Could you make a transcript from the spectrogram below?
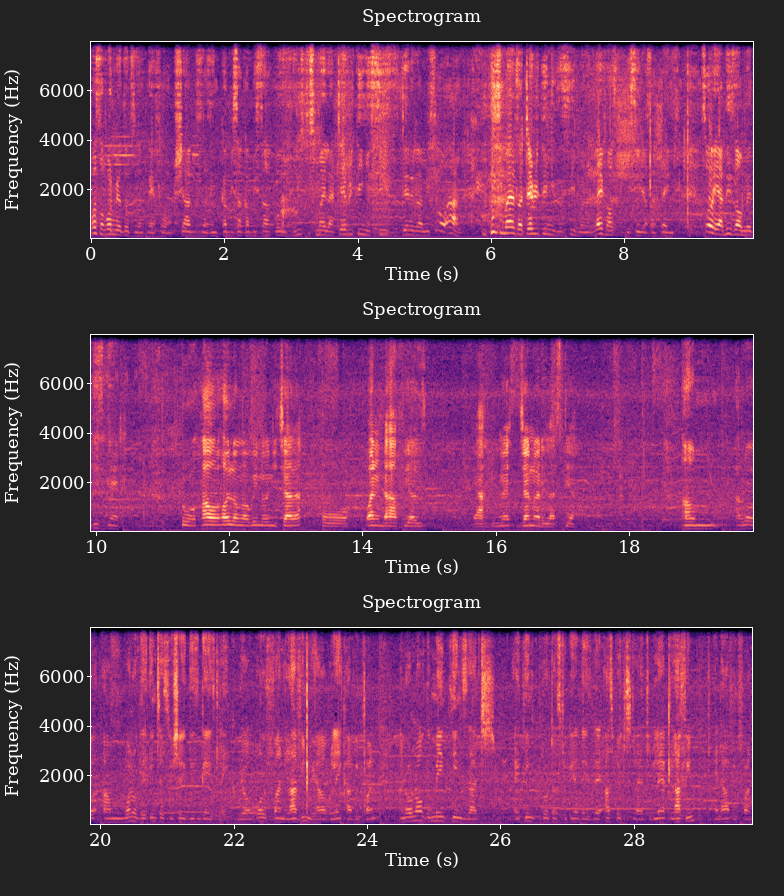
First of all, me I thought it was a guy from Shags, as in Kabisa Kabisa, because he used to smile at everything he sees generally. So, ah, he smiles at everything he sees, but life has to be serious at times. So, yeah, this is how I met this guy. So how, how long have we known each other? For one and a half years. Yeah, we met January last year. Um, lot, um, one of the interests we share with this guy is like we are all fun loving, we have like having fun, and one of the main things that I think brought us together is the aspect like to like laughing and having fun.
